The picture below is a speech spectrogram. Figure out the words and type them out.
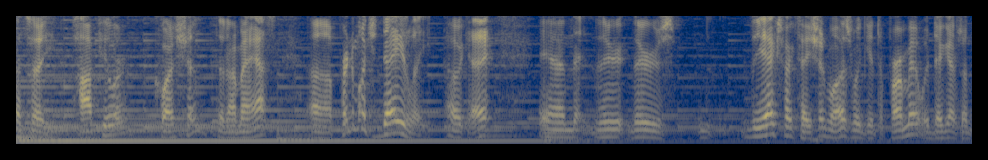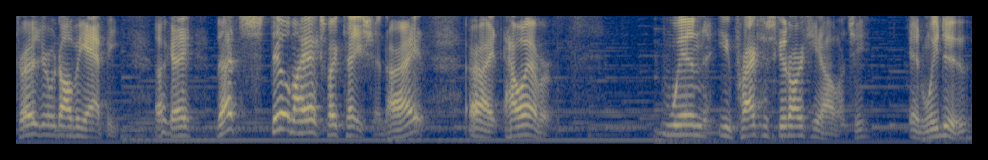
That's a popular question that I'm asked uh, pretty much daily, okay? And there, there's the expectation was we'd get the permit, we'd dig up some treasure, we'd all be happy, okay? That's still my expectation, all right? All right, however, when you practice good archaeology, and we do,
